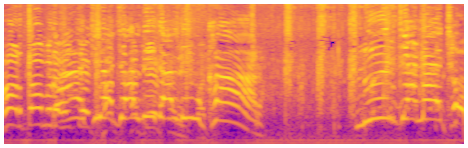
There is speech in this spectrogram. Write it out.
हरदम रहै छै जल्दी जल्दी। उखाड़। लुरि जा नहि छौ।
